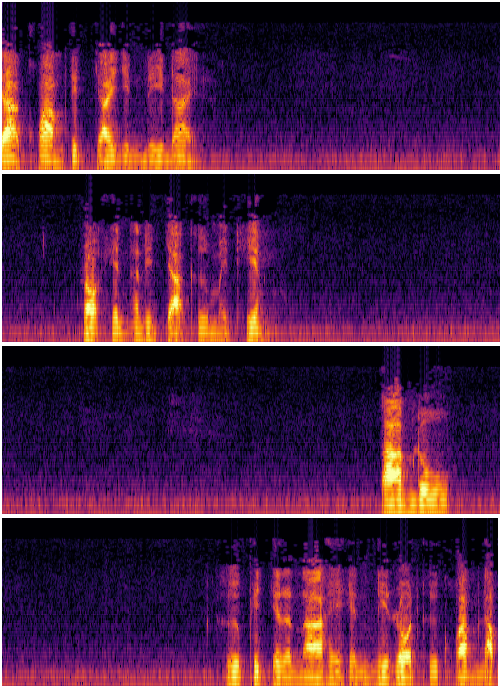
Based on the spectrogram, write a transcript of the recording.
จากความติดใจยินดีได้ เพราะเห็นอนิจจคือไม่เที่ยง ตามดู คือพิจารณาให้เห็นนิโรธคือความดับ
